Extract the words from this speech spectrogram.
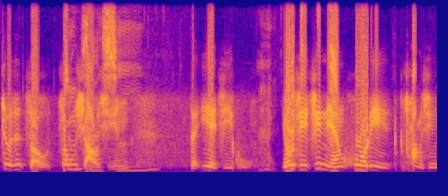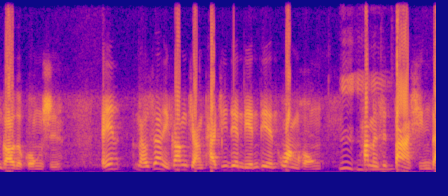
就是走中小型的业绩股，尤其今年获利创新高的公司。哎，老师，你刚刚讲台积电、联电、旺宏，嗯，他们是大型的，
